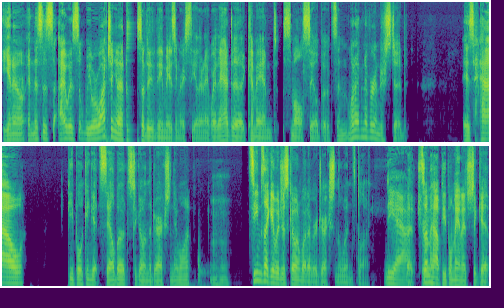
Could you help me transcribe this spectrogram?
You know, and this is I was we were watching an episode of The Amazing Race the other night where they had to command small sailboats, and what I've never understood is how people can get sailboats to go in the direction they want. hmm Seems like it would just go in whatever direction the wind's blowing, Yeah, but true. somehow people manage to get.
